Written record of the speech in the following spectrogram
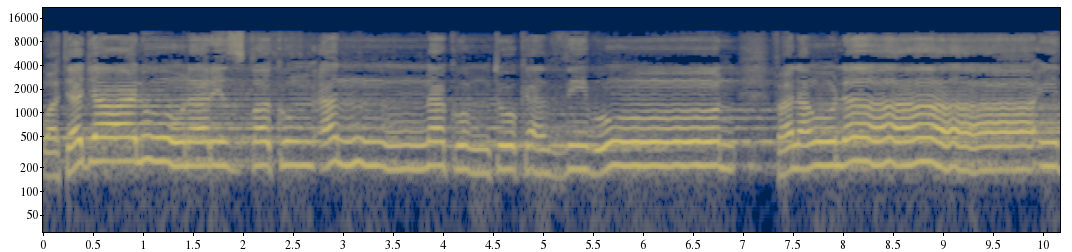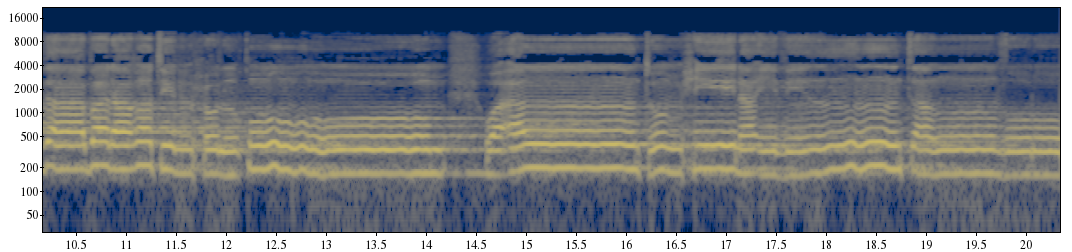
وتجعلون رزقكم أنكم تكذبون فلولا إذا بلغت الحلقوم وأنتم حينئذ تنظرون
